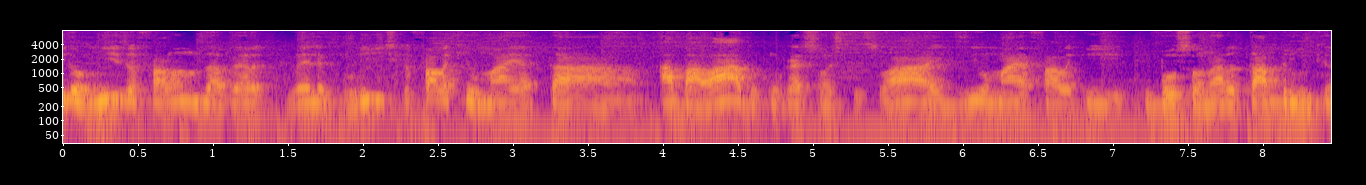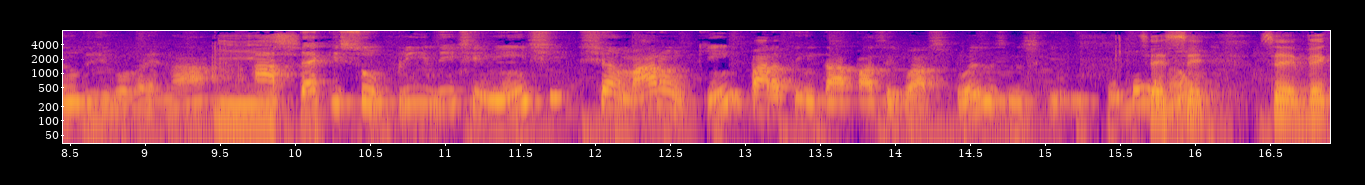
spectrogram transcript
ironiza falando da velha, velha política, fala que o Maia tá abalado com questões pessoais, e o Maia fala que o Bolsonaro tá brincando de governar. Isso. Até que, surpreendentemente, chamaram quem para tentar apaziguar as coisas, meus queridos? Você vê,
